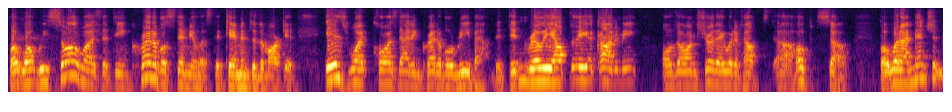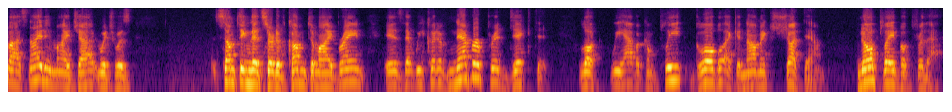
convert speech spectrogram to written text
But what we saw was that the incredible stimulus that came into the market is what caused that incredible rebound. It didn't really help the economy, although I'm sure they would have helped, uh, hoped so. But what I mentioned last night in my chat, which was something that sort of come to my brain, is that we could have never predicted. Look, we have a complete global economic shutdown. No playbook for that.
